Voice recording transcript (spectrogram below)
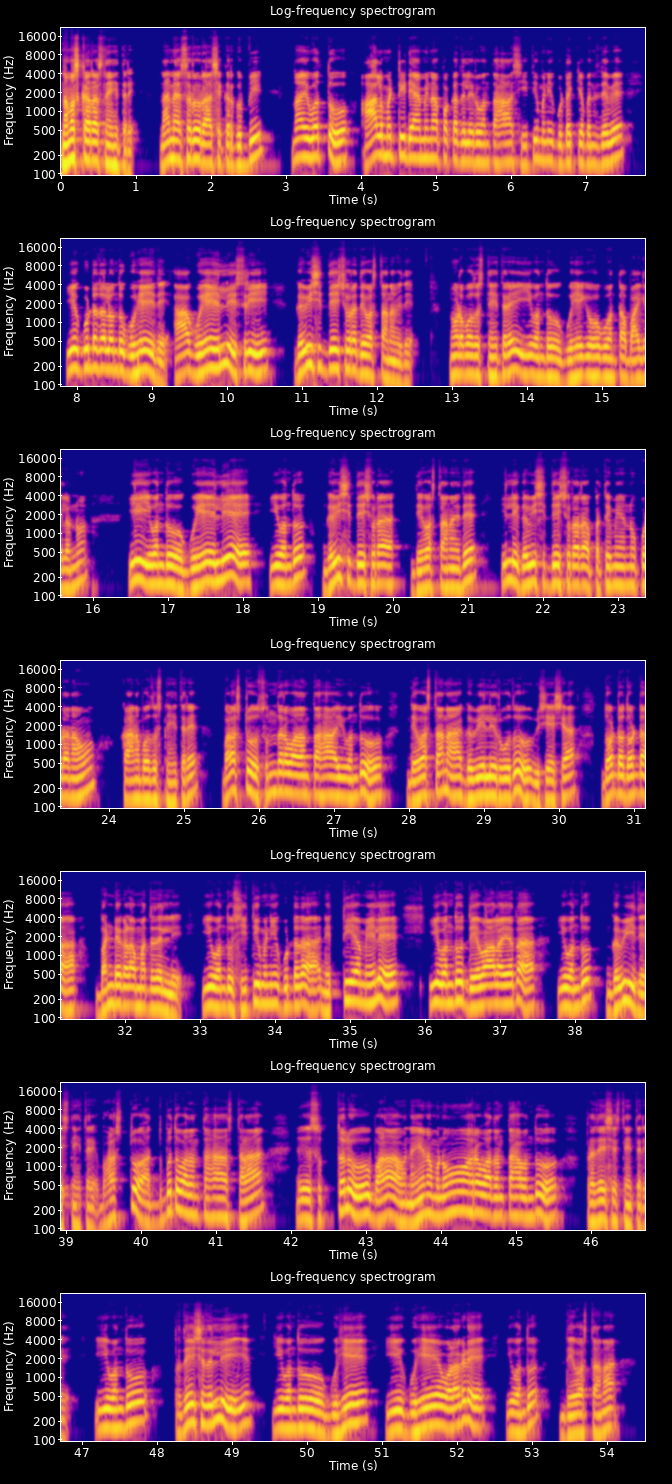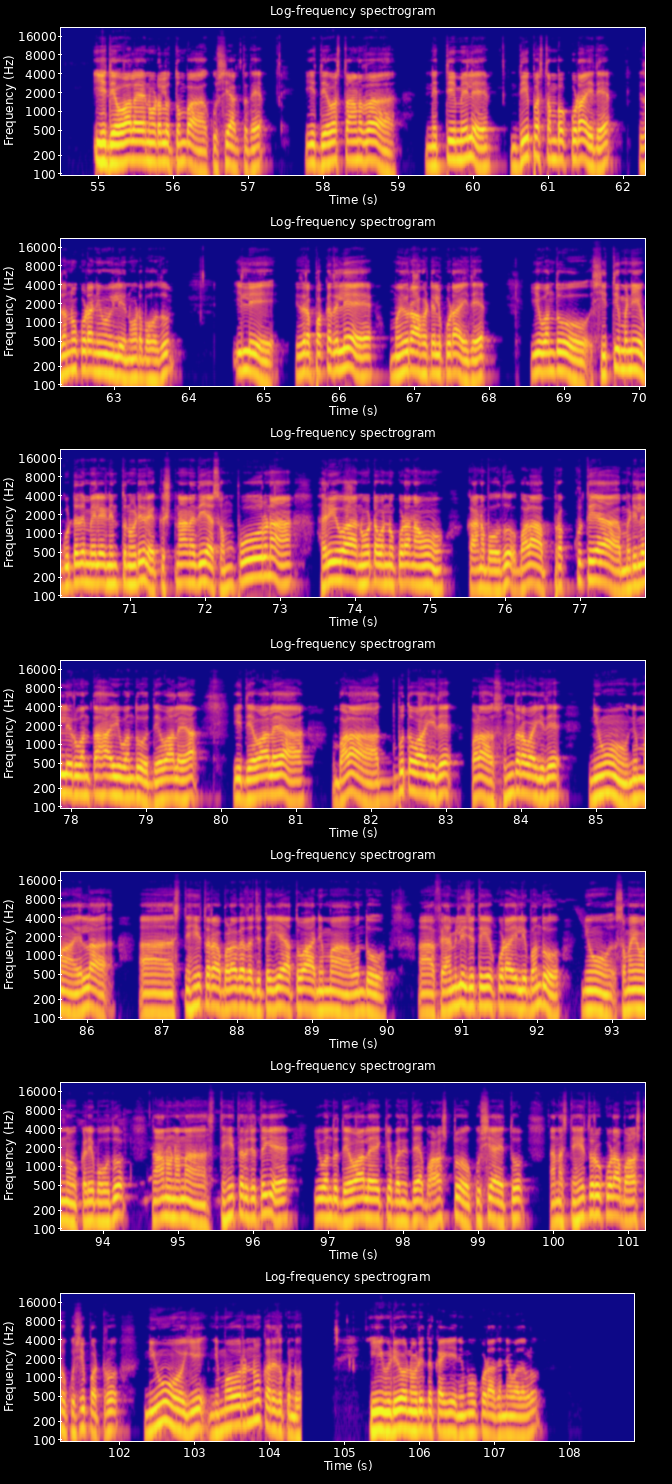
ನಮಸ್ಕಾರ ಸ್ನೇಹಿತರೆ. ನನ್ನ ಹೆಸರು ರಾಜಶೇಖರ್ ಗುಬ್ಬಿ. ನಾ ಇವತ್ತು ಆಲಮಟ್ಟಿ ಡ್ಯಾಮಿನ ಪಕ್ಕದಲ್ಲಿರುವಂತಹ ಸೀತಿಮಣಿ ಗುಡ್ಡಕ್ಕೆ ಬಂದಿದ್ದೇವೆ. ಈ ಗುಡ್ಡದಲ್ಲೊಂದು ಗುಹೆ ಇದೆ. ಆ ಗುಹೆಯಲ್ಲಿ ಶ್ರೀ ಗವಿಸಿದ್ದೇಶ್ವರ ದೇವಸ್ಥಾನವಿದೆ. ನೋಡಬಹುದು ಸ್ನೇಹಿತರೆ, ಈ ಒಂದು ಗುಹೆಗೆ ಹೋಗುವಂಥ ಬಾಗಿಲನ್ನು. ಈ ಒಂದು ಗುಹೆಯಲ್ಲಿಯೇ ಈ ಒಂದು ಗವಿಸಿದ್ದೇಶ್ವರ ದೇವಸ್ಥಾನ ಇದೆ ಇಲ್ಲಿ ಗವಿಸಿದ್ದೇಶ್ವರರ ಪ್ರತಿಮೆಯನ್ನು ಕೂಡ ನಾವು ಕಾಣಬಹುದು ಸ್ನೇಹಿತರೆ. ಬಹಳಷ್ಟು ಸುಂದರವಾದಂತಹ ಈ ಒಂದು ದೇವಸ್ಥಾನ ಗವಿಯಲ್ಲಿರುವುದು ವಿಶೇಷ. ದೊಡ್ಡ ದೊಡ್ಡ ಬಂಡೆಗಳ ಮಧ್ಯದಲ್ಲಿ ಈ ಒಂದು ಸೀತಿಮಣಿ ಗುಡ್ಡದ ನೆತ್ತಿಯ ಮೇಲೆ ಈ ಒಂದು ದೇವಾಲಯದ ಈ ಒಂದು ಗವಿ ಇದೆ ಸ್ನೇಹಿತರೆ. ಬಹಳಷ್ಟು ಅದ್ಭುತವಾದಂತಹ ಸ್ಥಳ. ಸುತ್ತಲೂ ಬಹಳ ನಯನ ಮನೋಹರವಾದಂತಹ ಒಂದು ಪ್ರದೇಶ ಸ್ನೇಹಿತರೆ. ಈ ಒಂದು ಪ್ರದೇಶದಲ್ಲಿ ಈ ಒಂದು ಗುಹೆ, ಈ ಗುಹೆಯ ಒಳಗಡೆ ಈ ಒಂದು ದೇವಸ್ಥಾನ ಈ ದೇವಾಲಯ ನೋಡಲು ತುಂಬ ಖುಷಿ ಆಗ್ತದೆ. ಈ ದೇವಸ್ಥಾನದ ನೆತ್ತಿ ಮೇಲೆ ದೀಪಸ್ತಂಭ ಕೂಡ ಇದೆ. ಇದನ್ನು ಕೂಡ ನೀವು ಇಲ್ಲಿ ನೋಡಬಹುದು. ಇಲ್ಲಿ ಇದರ ಪಕ್ಕದಲ್ಲೇ ಮಯೂರ ಹೋಟೆಲ್ ಕೂಡ ಇದೆ. ಈ ಒಂದು ಸಿತಿಮಣಿ ಗುಡ್ಡದ ಮೇಲೆ ನಿಂತು ನೋಡಿದರೆ ಕೃಷ್ಣಾ ನದಿಯ ಸಂಪೂರ್ಣ ಹರಿಯುವ ನೋಟವನ್ನು ಕೂಡ ನಾವು ಕಾಣಬಹುದು. ಭಾಳ ಪ್ರಕೃತಿಯ ಮಡಿಲಲ್ಲಿರುವಂತಹ ಈ ಒಂದು ದೇವಾಲಯ. ಈ ದೇವಾಲಯ ಭಾಳ ಅದ್ಭುತವಾಗಿದೆ ಭಾಳ ಸುಂದರವಾಗಿದೆ. ನೀವು ನಿಮ್ಮ ಎಲ್ಲ ಸ್ನೇಹಿತರ ಬಳಗದ ಜೊತೆಗೆ ಅಥವಾ ನಿಮ್ಮ ಒಂದು ಫ್ಯಾಮಿಲಿ ಜೊತೆಗೆ ಕೂಡ ಇಲ್ಲಿ ಬಂದು ನೀವು ಸಮಯವನ್ನು ಕಳೆಯಬಹುದು. ನಾನು ನನ್ನ ಸ್ನೇಹಿತರ ಜೊತೆಗೆ ಈ ಒಂದು ದೇವಾಲಯಕ್ಕೆ ಬಂದಿದ್ದೆ. ಬಹಳಷ್ಟು ಖುಷಿಯಾಯಿತು ನನ್ನ ಸ್ನೇಹಿತರು ಕೂಡ ಭಾಳಷ್ಟು ಖುಷಿಪಟ್ಟರು ನೀವು ಹೋಗಿ ನಿಮ್ಮವರನ್ನು ಕರೆದುಕೊಂಡು ಈ ವಿಡಿಯೋ ನೋಡಿದ್ದಕ್ಕಾಗಿ ನಿಮಗೂ ಕೂಡ ಧನ್ಯವಾದಗಳು.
